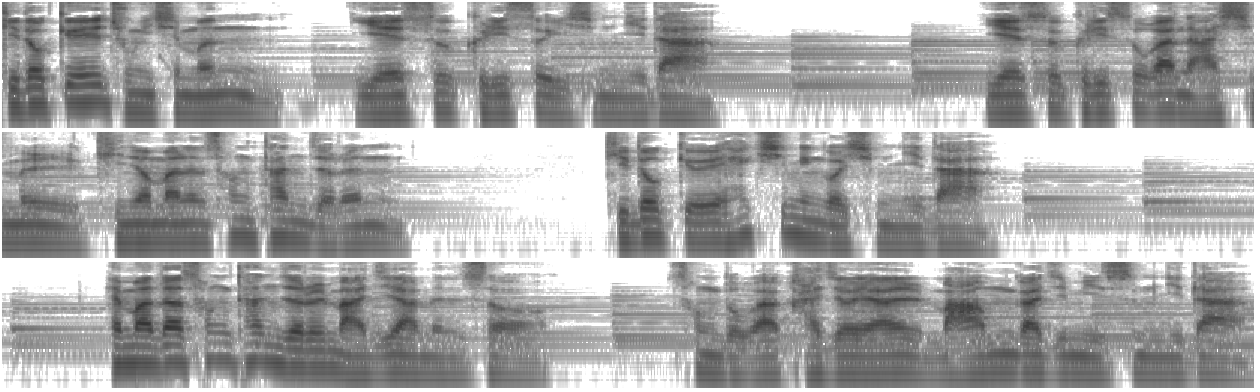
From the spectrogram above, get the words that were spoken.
기독교의 중심은 예수 그리스도이십니다. 예수 그리스도가 나심을 기념하는 성탄절은 기독교의 핵심인 것입니다. 해마다 성탄절을 맞이하면서 성도가 가져야 할 마음가짐이 있습니다.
